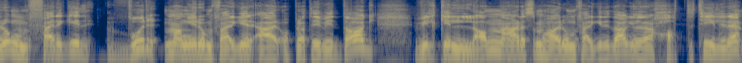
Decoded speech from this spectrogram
romferger. Hvor mange romferger er operative i dag? Hvilke land er det som har romferger i dag, eller har hatt tidligere?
